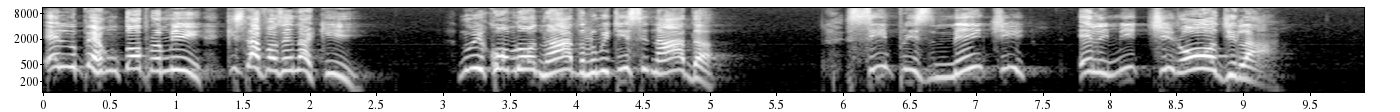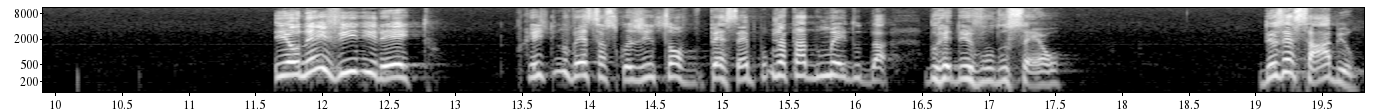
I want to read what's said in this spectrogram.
Ele não perguntou para mim: o que está fazendo aqui? Não me cobrou nada, não me disse nada. Simplesmente ele me tirou de lá. E eu nem vi direito. Porque a gente não vê essas coisas, a gente só percebe como já está no meio do, da, do céu. Deus é sábio,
